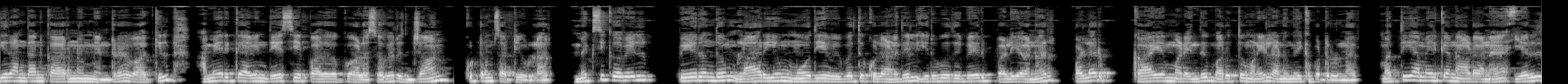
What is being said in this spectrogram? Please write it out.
ஈரான் தான் காரணம் என்ற வாக்கில் அமெரிக்காவின் தேசிய பாதுகாப்பு ஆலோசகர் ஜான் குற்றம் சாட்டியுள்ளார். மெக்சிகோவில் பேருந்தும் லாரியும் மோதிய விபத்துக்குள்ளானதில் இருபது பேர் பலியானர். பலர் காயமடைந்து மருத்துவமனையில் அனுமதிக்கப்பட்டுள்ளனர். மத்திய அமெரிக்க நாடான எல்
